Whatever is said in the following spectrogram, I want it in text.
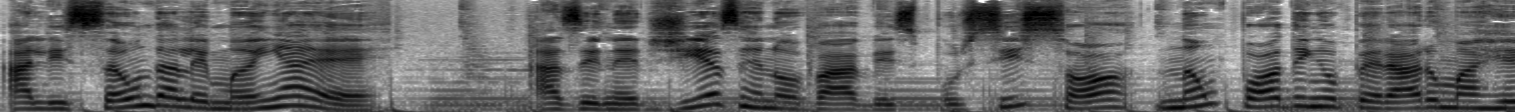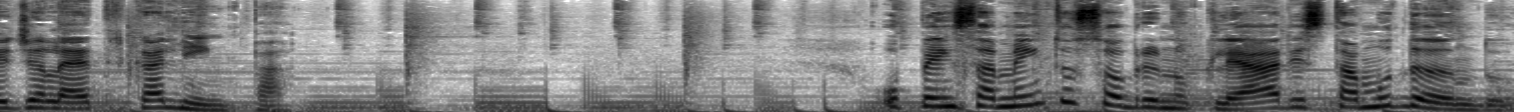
A lição da Alemanha é: as energias renováveis por si só não podem operar uma rede elétrica limpa. O pensamento sobre o nuclear está mudando,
